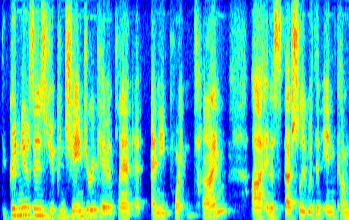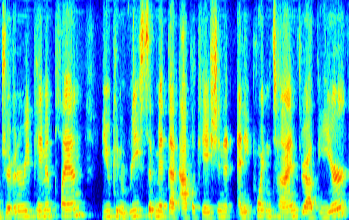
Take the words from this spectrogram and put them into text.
The good news is you can change your repayment plan at any point in time. Uh, and especially with an income driven repayment plan, you can resubmit that application at any point in time throughout the year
